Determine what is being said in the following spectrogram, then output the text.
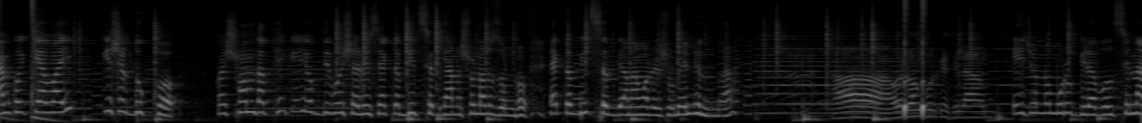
আমি কই কে ভাই? কিসের দুঃখ? কয় সন্ধ্যা থেকেই অব্দি বসে রয়েছে একটা বিচ্ছেদ গান শোনার জন্য। একটা বিচ্ছেদ গান আমার শুনাইলেন না। হ্যাঁ এই জন্য মুরব্বীরা বলছে না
